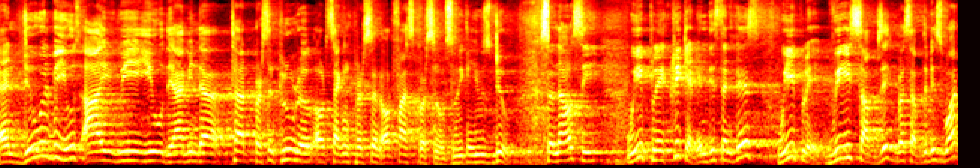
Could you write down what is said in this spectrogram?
and do will be used I we you they have in the third person plural or second person or first person also. We can use do. So now see we play cricket. In this sentence we play. We subject but subject is what?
